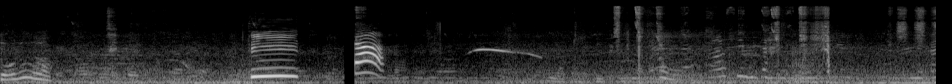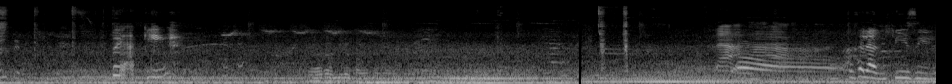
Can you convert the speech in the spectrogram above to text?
No lo veía este boludo. ¡Tit! Estoy aquí. Ah, Esta es la difícil.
